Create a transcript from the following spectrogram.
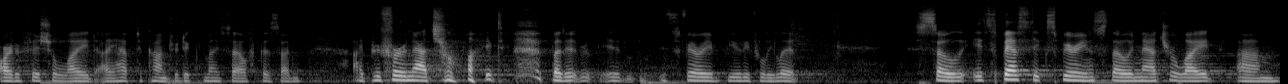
artificial light. I have to contradict myself because I'm, I prefer natural light, but it, it, it's very beautifully lit. So it's best experienced, though, in natural light um,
